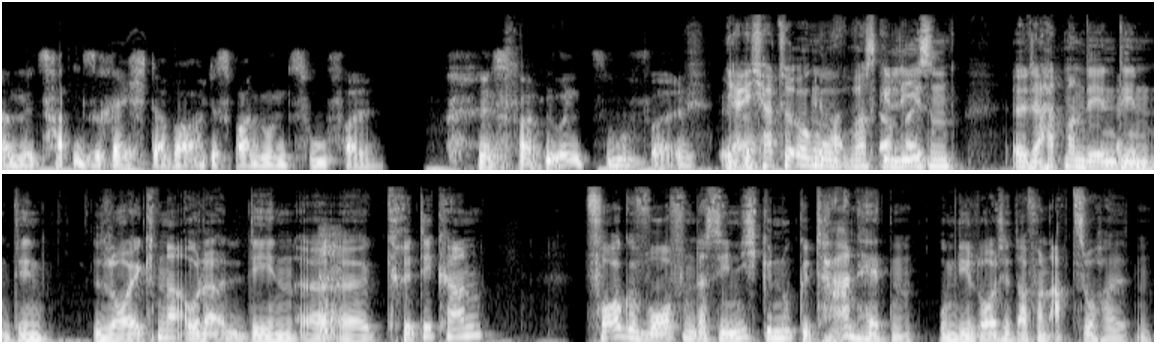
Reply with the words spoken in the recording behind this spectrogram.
ähm, jetzt hatten sie recht, aber das war nur ein Zufall. Es war nur ein Zufall. Ja, ja ich hatte irgendwo ja, was gelesen, äh, da hat man den, den, den Leugner oder den äh, äh, Kritikern vorgeworfen, dass sie nicht genug getan hätten, um die Leute davon abzuhalten.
